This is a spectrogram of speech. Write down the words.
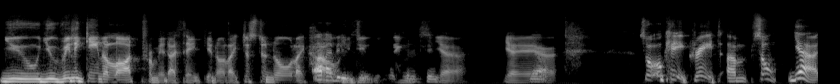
you you really gain a lot from it i think you know like just to know like Oh, how you do things yeah yeah yeah, Yeah. yeah. So okay, great. Um, so yeah,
